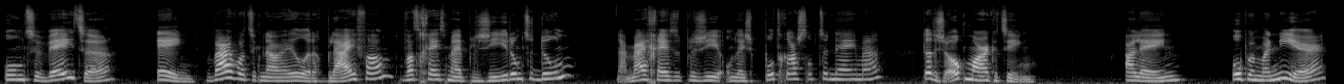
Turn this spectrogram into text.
om te weten: één, waar word ik nou heel erg blij van? Wat geeft mij plezier om te doen? Nou, mij geeft het plezier om deze podcast op te nemen. Dat is ook marketing. Alleen op een manier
